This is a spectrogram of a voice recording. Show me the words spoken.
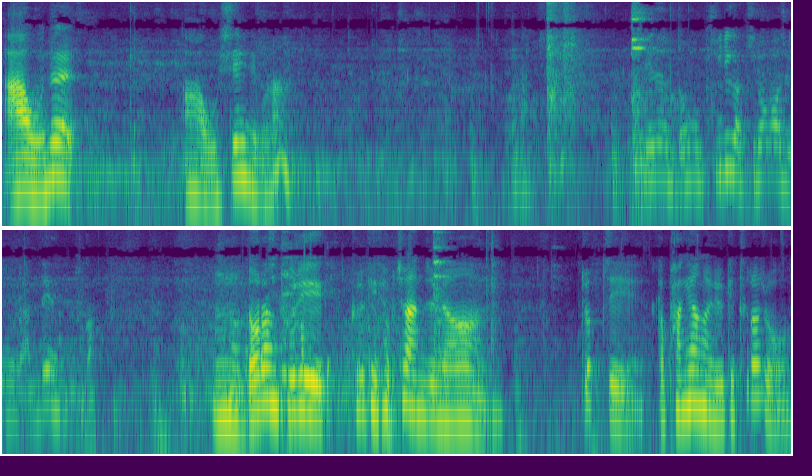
아, 오늘, 아, OCN이구나. 얘는 너무 길이가 길어가지고 안 되는 건가? 응, 너랑 둘이 그렇게 겹쳐 앉으면 좁지. 그러니까 방향을 이렇게 틀어줘.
